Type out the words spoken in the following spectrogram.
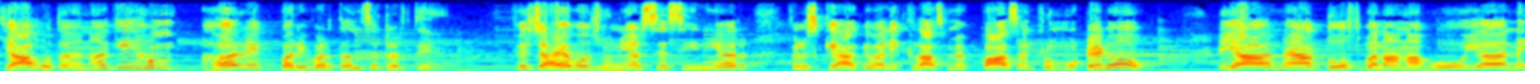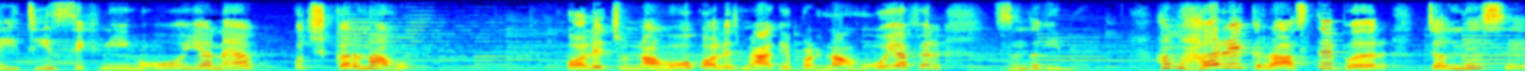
क्या होता है ना कि हम हर एक परिवर्तन से डरते हैं। फिर चाहे वो जूनियर से सीनियर फिर उसके आगे वाली क्लास में पास एंड प्रोमोटेड हो, या नया दोस्त बनाना हो, या नई चीज़ सीखनी हो, या नया कुछ करना हो। कॉलेज चुनना हो, कॉलेज में आगे बढ़ना हो, या फिर ज़िंदगी में। हम हर एक रास्ते पर चलने से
